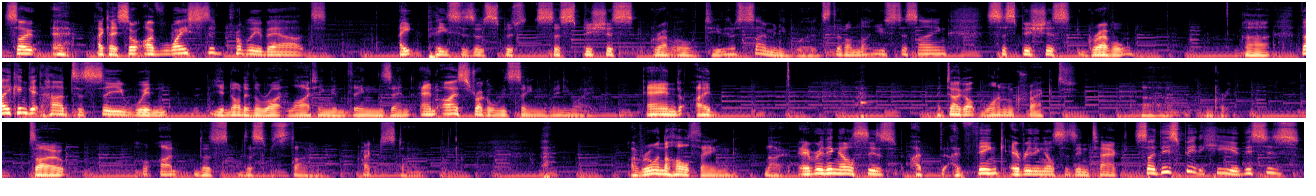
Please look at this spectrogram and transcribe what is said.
so, uh, okay, so I've wasted probably about eight pieces of suspicious gravel. Oh, gee, there's so many words that I'm not used to saying. Suspicious gravel. Uh, they can get hard to see when you're not in the right lighting and things, and and I struggle with seeing them anyway. And I I dug up one cracked uh, concrete. So I this this stone, cracked stone. I've ruined the whole thing no. Everything else is, I, I think everything else is intact. So this bit here, this is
